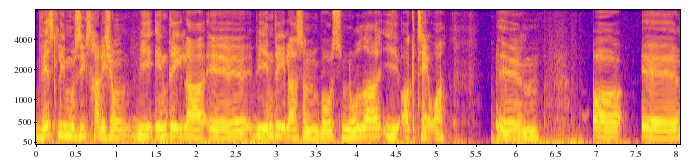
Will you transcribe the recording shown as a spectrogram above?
vestlig musiktradition, vi inddeler, øh, vi inddeler sådan vores noder i oktaver. Øhm, og øh,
